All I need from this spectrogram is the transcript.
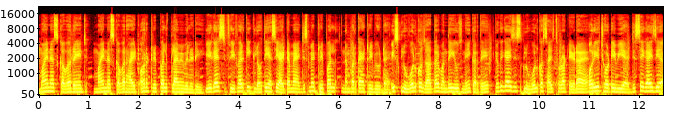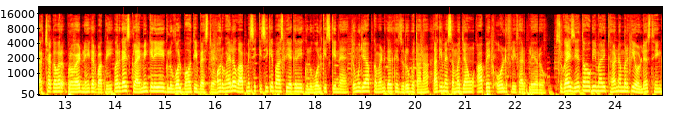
minus cover range minus cover height और ट्रिपल क्लाइमेबिलिटी ये गाइज़ फ्री फायर की इकलौती ऐसी आइटम है जिसमें ट्रिपल नंबर का एट्रीब्यूट है। इस ग्लू वॉल को ज़्यादातर बंदे यूज़ नहीं करते क्योंकि गाइज़ इस ग्लू वॉल का साइज़ थोड़ा टेढ़ा है और ये छोटी भी है, जिससे गाइज़ ये अच्छा कवर प्रोवाइड नहीं कर पाती। पर गाइज़ क्लाइंबिंग के लिए ये ग्लू वॉल बहुत ही बेस्ट है। और भाई लोग, आप में से किसी के पास भी अगर ये ग्लू वॉल की स्किन है तो मुझे आप कमेंट करके ज़रूर बताना ताकि मैं समझ जाऊँ, आप एक ओल्ड फ्री फायर प्लेयर हो। सो गाइज़ ये तो होगी हमारी थर्ड नंबर की ओल्डेस्ट थिंग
